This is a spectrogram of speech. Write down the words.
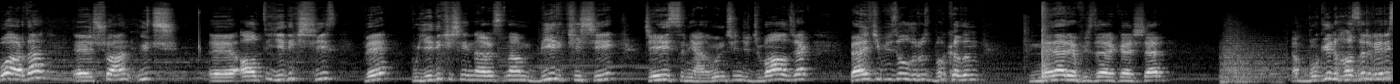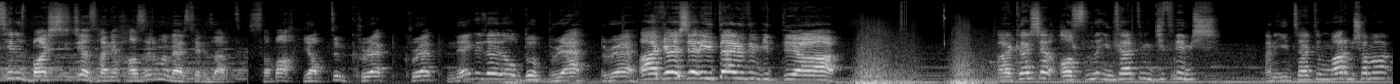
Bu arada eee, şu an 3, 6, 7 kişiyiz ve bu 7 kişinin arasından bir kişi Jason yani 13. Cuma olacak. Belki biz oluruz bakalım neler yapacağız arkadaşlar. Ya bugün hazır verirseniz başlayacağız. Hani hazır mı verseniz artık? Sabah yaptım crap crap ne güzel oldu bre bre. Arkadaşlar internetim gitti ya. Arkadaşlar aslında internetim gitmemiş. Hani internetim varmış ama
